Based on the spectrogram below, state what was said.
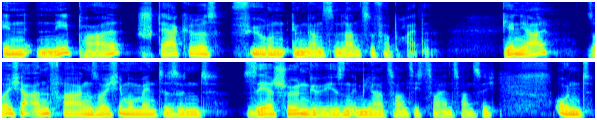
in Nepal stärkeres Führen im ganzen Land zu verbreiten? Genial. Solche Anfragen, solche Momente sind sehr schön gewesen im Jahr 2022. Und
